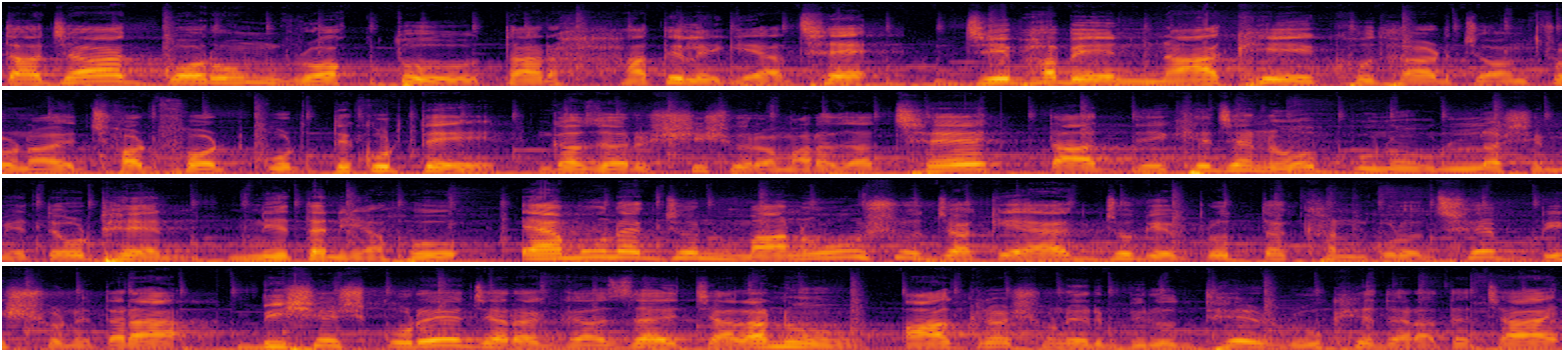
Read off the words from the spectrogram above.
তাজা গরম রক্ত তার হাতে লেগে আছে। যেভাবে না খেয়ে ক্ষুধার যন্ত্রণায় ছটফট করতে করতে গাজার শিশুরা মারা যাচ্ছে, তা দেখে যেন বুনো উল্লাসে মেতে ওঠেন নেতানিয়াহু। এমন একজন মানুষ যাকে একযোগে প্রত্যাখ্যান করেছে বিশ্ব নেতারা। বিশেষ করে যারা গাজায় চালানো আগ্রাসনের বিরুদ্ধে রুখে দাঁড়াতে চায়।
